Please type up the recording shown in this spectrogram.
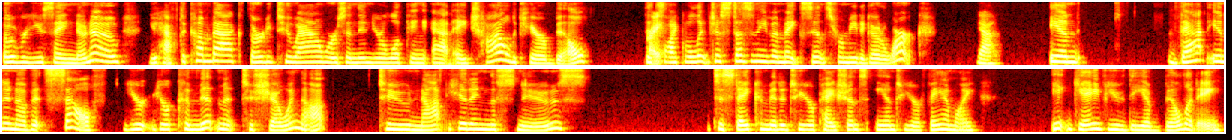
over you saying, no, no, you have to come back 32 hours. And then you're looking at a child care bill that's right. like, well, it just doesn't even make sense for me to go to work. Yeah. And that in and of itself, your your commitment to showing up, to not hitting the snooze, to stay committed to your patients and to your family, it gave you the ability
